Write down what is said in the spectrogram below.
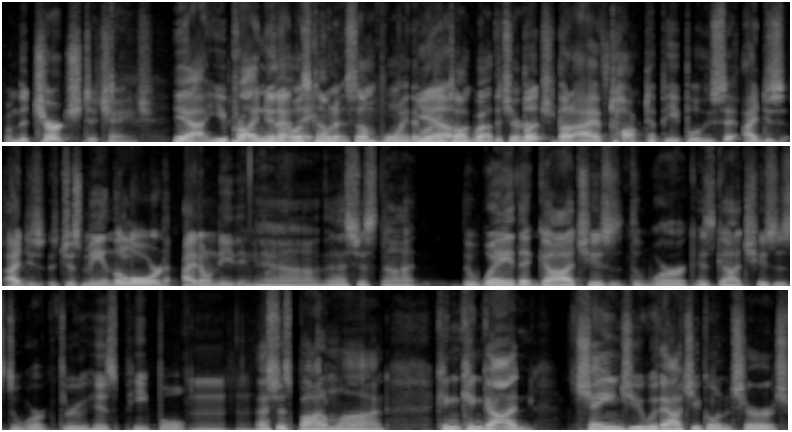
from the church to change. Yeah, you probably knew and that I, was coming at some point. That yeah, we're going to talk about the church. But but I have talked to people who say I just I just it's just me and the Lord. I don't need anybody. Yeah, that's just not the way that God chooses to work. Is God chooses to work through His people. Mm-hmm. That's just bottom line. Can can God change you without you going to church?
